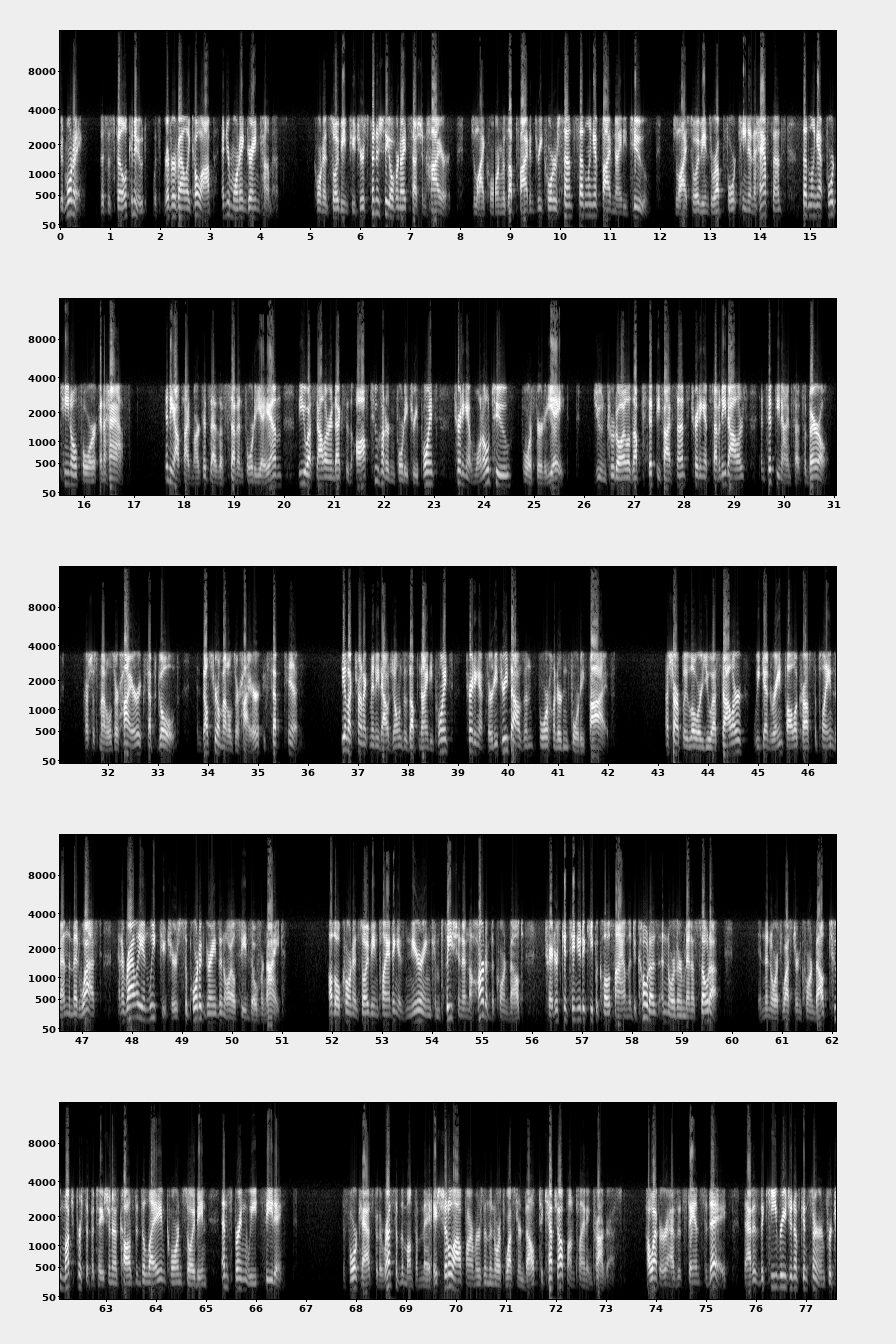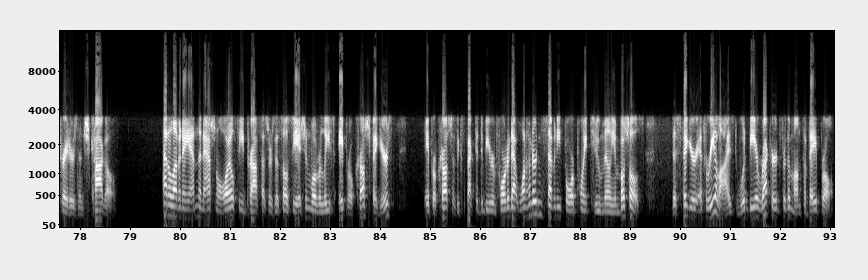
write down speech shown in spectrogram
Good morning. This is Phil Canute with River Valley Co-op and your morning grain comments. Corn and soybean futures finished the overnight session higher. July corn was up five and three quarters cents, settling at 5.92. July soybeans were up 14 and a half cents, settling at 14.04 and a half. In the outside markets, as of 7:40 a.m., the U.S. dollar index is off 243 points, trading at 102.438. June crude oil is up 55 cents, trading at $70 and 59 cents a barrel. Precious metals are higher except gold. Industrial metals are higher except tin. The electronic mini Dow Jones is up 90 points, trading at 33,445. A sharply lower U.S. dollar, weekend rainfall across the plains and the Midwest, and a rally in wheat futures supported grains and oilseeds overnight. Although corn and soybean planting is nearing completion in the heart of the Corn Belt, traders continue to keep a close eye on the Dakotas and northern Minnesota. In the northwestern Corn Belt, too much precipitation has caused a delay in corn, soybean, and spring wheat seeding. The forecast for the rest of the month of May should allow farmers in the northwestern belt to catch up on planting progress. However, as it stands today, that is the key region of concern for traders in Chicago. At 11 a.m., the National Oilseed Processors Association will release April crush figures. April crush is expected to be reported at 174.2 million bushels. This figure, if realized, would be a record for the month of April.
